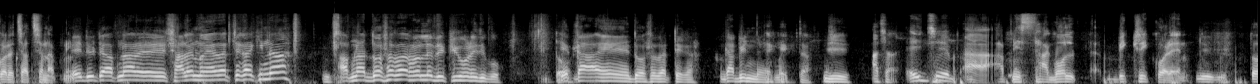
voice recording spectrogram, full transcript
করে চাচ্ছেন আপনি? এই দুইটা আপনার সাড়ে নয় হাজার টাকা কিনা আপনার দশ হাজার হলে বিক্রি করে দিব। দশ। হাজার টাকা গাবিন না এক একটা? জি। আচ্ছা এই যে আপনি ছাগল বিক্রি করেন তো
